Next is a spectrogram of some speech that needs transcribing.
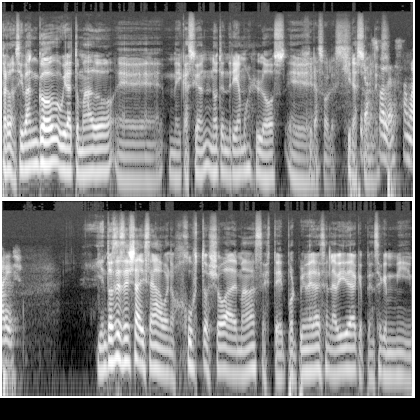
perdón, si Van Gogh hubiera tomado eh, medicación, no tendríamos los girasoles. Girasoles, girasoles amarillos. Y entonces ella dice, ah, bueno, justo yo además, este, por primera vez en la vida que pensé que mi,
